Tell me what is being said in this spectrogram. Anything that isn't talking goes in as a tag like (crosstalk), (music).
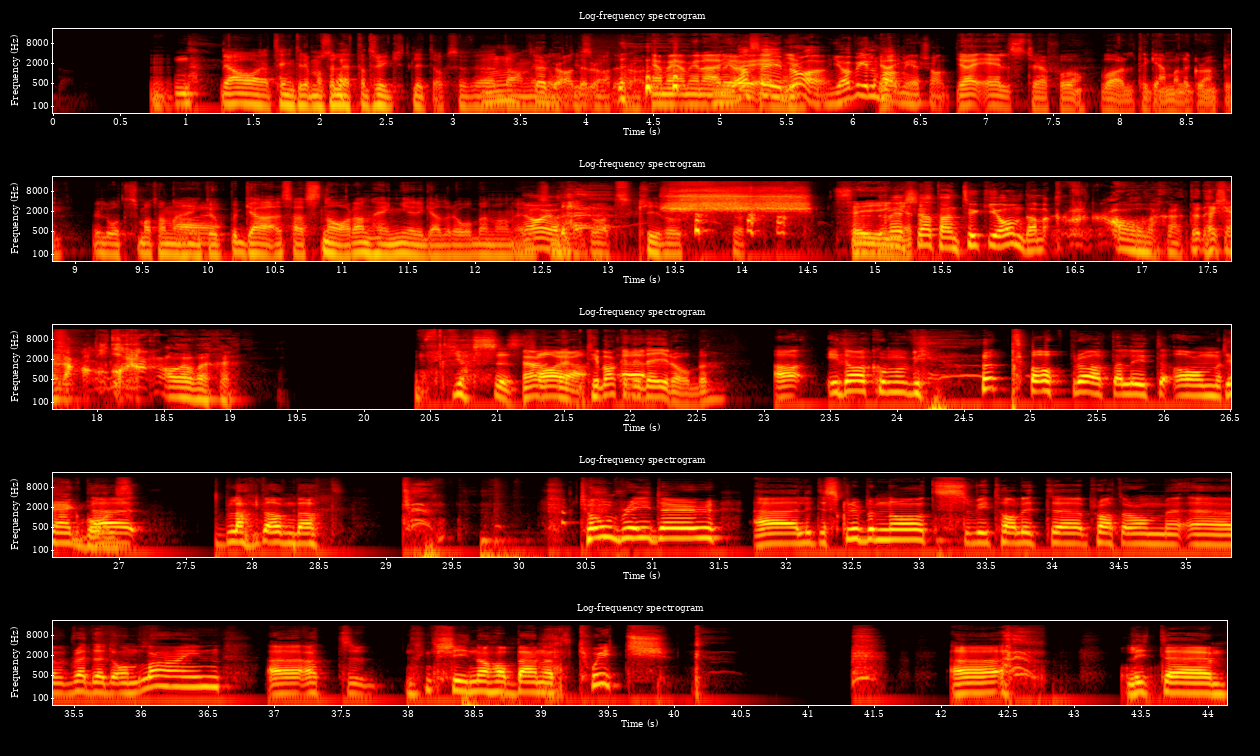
Danny. (laughs) Ja, jag tänkte det måste lätta trycket lite också. För Mm, Danny det är bra, det är bra, det är bra. Ja, men jag menar, Men jag säger är, bra, jag vill ha jag- mer sånt. Jag är äldst så jag får vara lite gammal och grumpy. Det låter som att han har Ja, hängt ja. upp så här, snaran hänger i garderoben. Och han är Ja, liksom ja. att kliva upp. Säg Det inget. värsta är att han tycker om det. Åh, vad skönt. Det där känns... Åh, vad skönt. Jösses! Ja, Ja, ja. Tillbaka till Eh, dig Rob. Ja, idag kommer vi att (laughs) ta och prata lite om Gagballs. eh, bland annat Tomb Raider, eh, lite Scribblenauts, vi tar lite, pratar om eh, Red Dead Online, eh, att Kina har bannat Twitch. (laughs) Lite,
